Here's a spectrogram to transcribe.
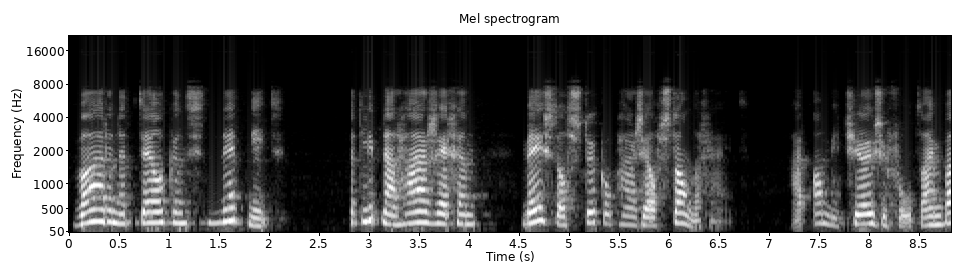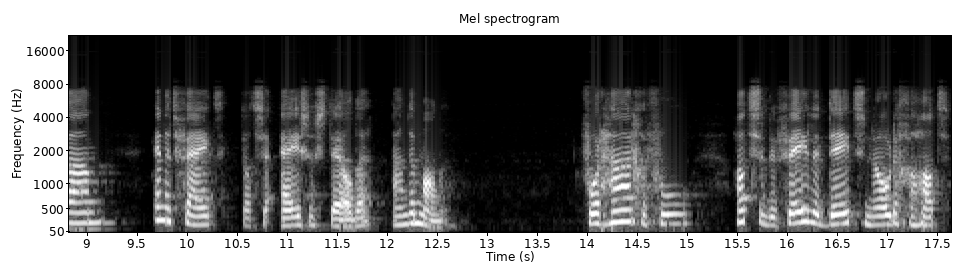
waren het telkens net niet. Het liep naar haar zeggen meestal stuk op haar zelfstandigheid haar ambitieuze fulltime baan en het feit dat ze eisen stelde aan de mannen. Voor haar gevoel had ze de vele dates nodig gehad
